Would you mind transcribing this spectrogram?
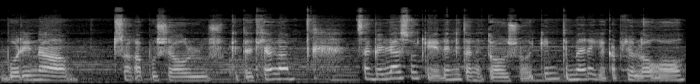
μπορεί να τους αγαπούσε όλους και τέτοια, αλλά τι αγκαλιάσει, okay, δεν ήταν τόσο. Εκείνη τη μέρα για κάποιο λόγο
